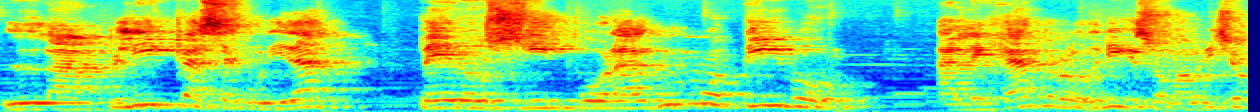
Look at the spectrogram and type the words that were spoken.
la aplica seguridad, pero si por algún motivo Alejandro Rodríguez o Mauricio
